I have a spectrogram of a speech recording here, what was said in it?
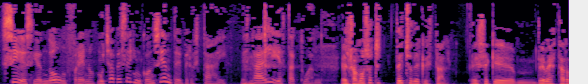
sigue siendo un freno, muchas veces inconsciente, pero está ahí, está ahí y está actuando. El famoso techo de cristal, ese que debe estar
